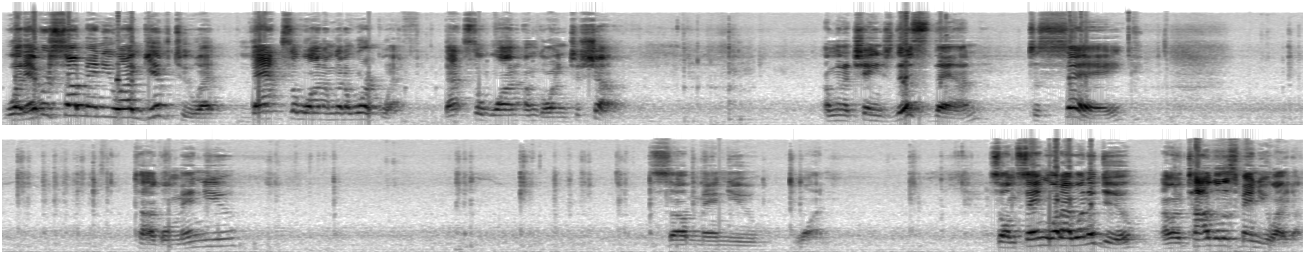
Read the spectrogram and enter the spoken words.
whatever submenu I give to it, that's the one I'm going to work with. That's the one I'm going to show. I'm going to change this then to say toggle menu submenu 1. So I'm saying what I want to do. I want to toggle this menu item.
